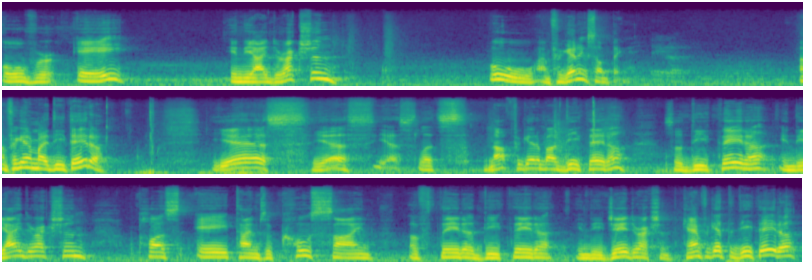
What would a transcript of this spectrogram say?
over a in the i direction. Ooh, I'm forgetting something. Theta. I'm forgetting my d theta. Yes, yes, yes. Let's not forget about d theta. So d theta in the i direction plus a times a cosine of theta d theta in the j direction. Can't forget the d theta.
